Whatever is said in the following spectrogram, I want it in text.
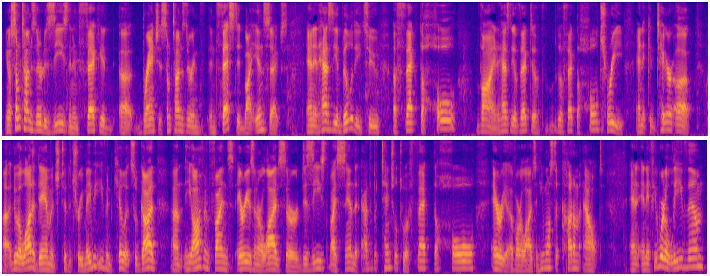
You know, sometimes they're diseased and infected uh, branches. Sometimes they're in, infested by insects, and it has the ability to affect the whole vine. It has the effect of to affect the whole tree, and it can tear up, uh, do a lot of damage to the tree, maybe even kill it. So God, um, He often finds areas in our lives that are diseased by sin that have the potential to affect the whole area of our lives, and He wants to cut them out. And and if He were to leave them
